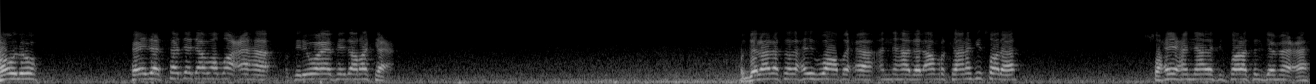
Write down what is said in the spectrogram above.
قوله فإذا سجد وضعها وفي رواية فإذا ركع. ودلالة الحديث واضحة أن هذا الأمر كان في صلاة. صحيح أن هذا في صلاة الجماعة.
